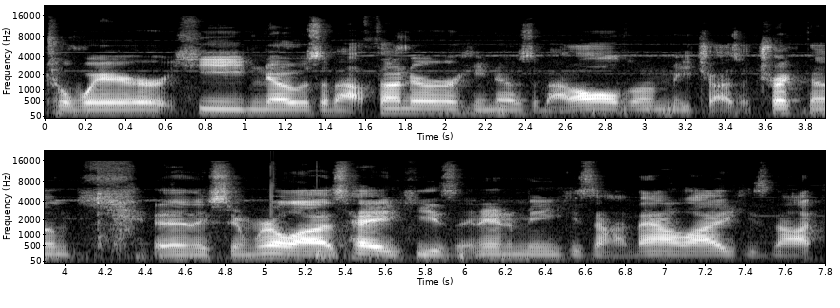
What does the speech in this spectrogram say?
to where he knows about Thunder, he knows about all of them, he tries to trick them, and then they soon realize, hey, he's an enemy, he's not an ally, he's not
